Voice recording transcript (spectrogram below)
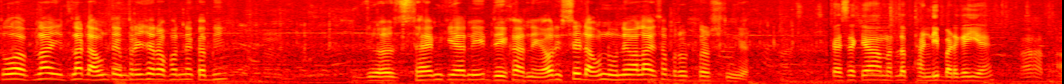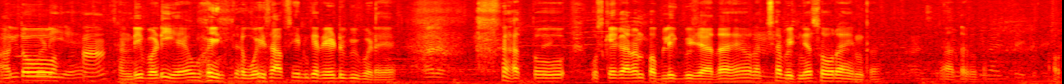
तो अपना इतना डाउन टेम्परेचर अपन ने कभी सहन किया नहीं देखा नहीं। और इससे डाउन होने वाला ऐसा ब्रॉडकास्टिंग है। कैसे क्या मतलब ठंडी बढ़ गई है? हाँ, हाँ, ठंडी तो है। हाँ। ठंडी बड़ी है वही वही हिसाब से इनके रेट भी बढ़े हैं। तो उसके कारण पब्लिक भी ज़्यादा है और अच्छा बिज़नेस हो रहा है इनका। है। और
